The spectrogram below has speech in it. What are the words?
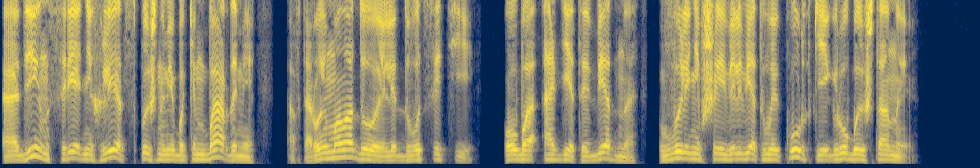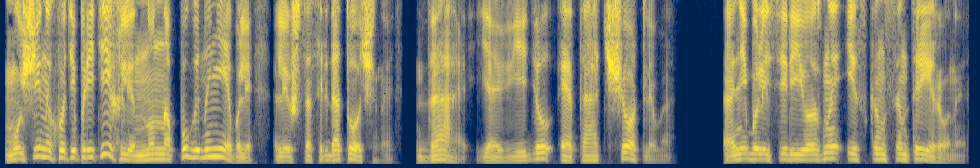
Один средних лет с пышными бакенбардами, а второй молодой, лет двадцати. Оба одеты бедно, выленившие вельветовые куртки и грубые штаны. Мужчины хоть и притихли, но напуганы не были, лишь сосредоточены. Да, я видел это отчетливо. Они были серьезны и сконцентрированы.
